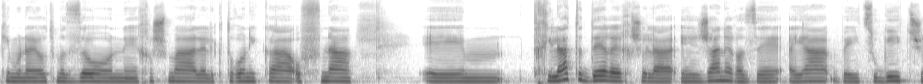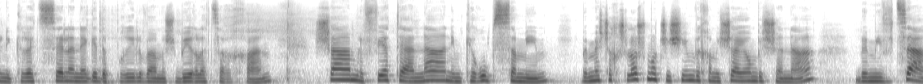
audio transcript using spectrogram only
קמעונאיות מזון, אה, חשמל, אלקטרוניקה, אופנה. אה, תחילת הדרך של הז'אנר הזה היה בייצוגית שנקראת סלע נגד אפריל והמשביר לצרכן. שם, לפי הטענה, נמכרו בשמים במשך 365 יום בשנה, במבצע,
